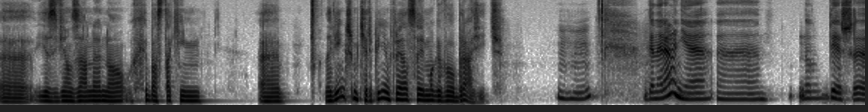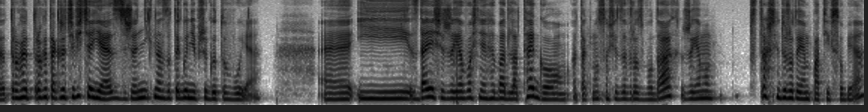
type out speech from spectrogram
e, jest związane no, chyba z takim e, największym cierpieniem, które ja sobie mogę wyobrazić. Mhm. Generalnie, e, no wiesz, e, trochę, trochę tak rzeczywiście jest, że nikt nas do tego nie przygotowuje. E, I zdaje się, że ja właśnie chyba dlatego tak mocno siedzę w rozwodach, że ja mam strasznie dużo tej empatii w sobie.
